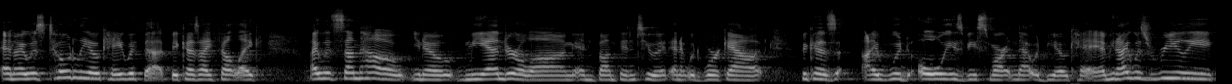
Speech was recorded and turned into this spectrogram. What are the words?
And I was totally okay with that because I felt like I would somehow, you know, meander along and bump into it and it would work out because I would always be smart and that would be okay. I mean, I was really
